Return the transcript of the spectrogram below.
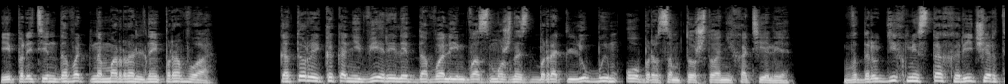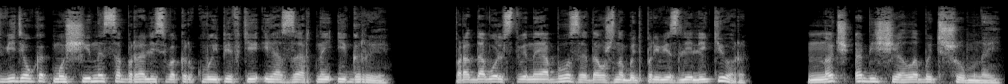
и претендовать на моральные права, которые, как они верили, давали им возможность брать любым образом то, что они хотели. В других местах Ричард видел, как мужчины собрались вокруг выпивки и азартной игры. Продовольственные обозы, должно быть, привезли ликер. Ночь обещала быть шумной.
